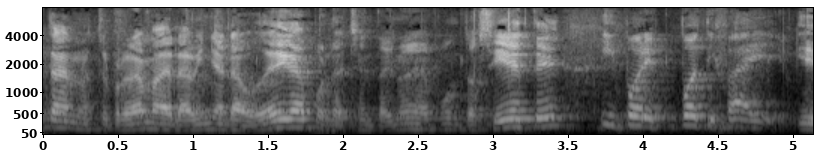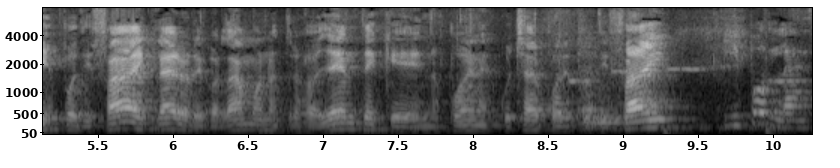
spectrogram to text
Vuelta en nuestro programa de la Viña La Bodega por la 89.7 Y por Spotify. y Spotify, claro, recordamos a nuestros oyentes que nos pueden escuchar por Spotify. Y por las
